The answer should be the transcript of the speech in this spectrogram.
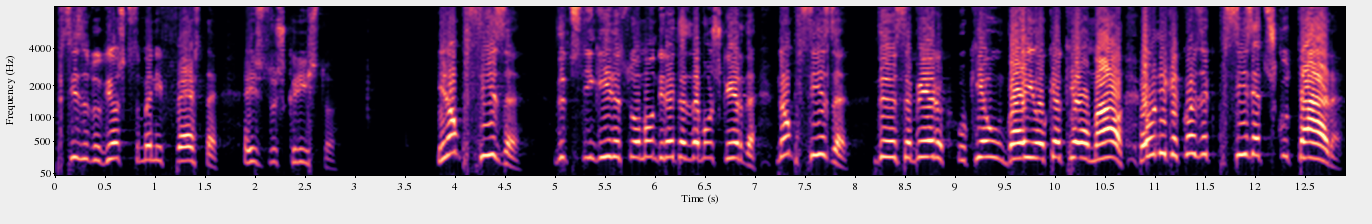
Precisa do Deus que se manifesta em Jesus Cristo. E não precisa de distinguir a sua mão direita da mão esquerda. Não precisa de saber o que é o bem ou o que é o mal. A única coisa que precisa é de escutar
